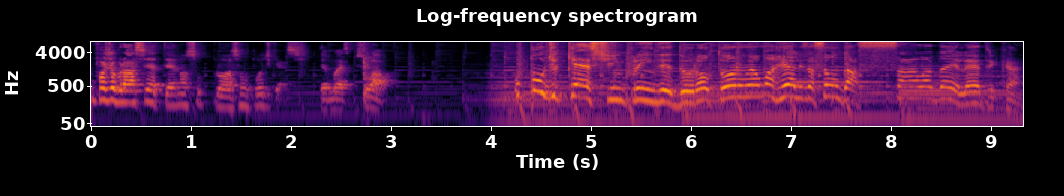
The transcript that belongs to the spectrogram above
Um forte abraço e até nosso próximo podcast. Até mais, pessoal. O podcast Empreendedor Autônomo é uma realização da Sala da Elétrica.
